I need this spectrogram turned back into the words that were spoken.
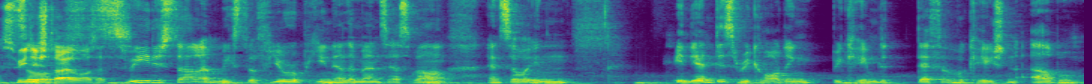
Swedish so, style was it? Swedish style mixed with European elements as well. Mm. And so in in the end this recording became the Death Evocation album.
